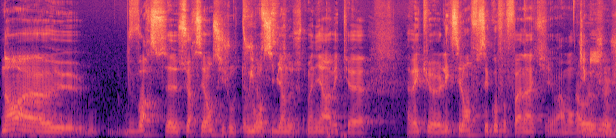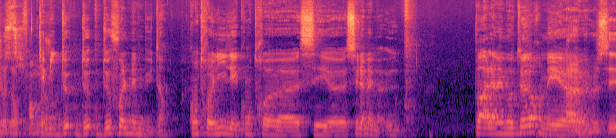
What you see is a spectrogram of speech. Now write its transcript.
Non, de voir ce, ce RC Lens, il joue toujours aussi bien de toute manière avec avec l'excellent Seko Fofana qui est vraiment qui a mis deux, deux, deux, fois le même but hein. contre Lille et contre c'est la même pas à la même hauteur, mais, ah, euh, c'est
